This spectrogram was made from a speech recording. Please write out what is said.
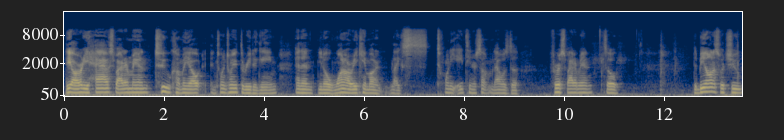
they already have Spider-Man 2 coming out in 2023, the game, and then you know one already came out in like 2018 or something. That was the first Spider-Man. So to be honest with you,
